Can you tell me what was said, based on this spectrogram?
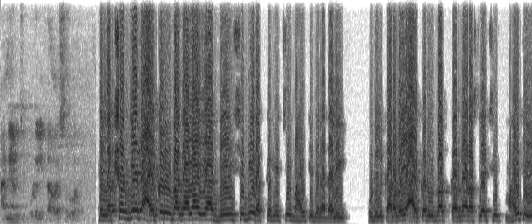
आणि आमची पुढील कारवाई सुरू आहे. हे लक्षात घेत आयकर विभागाला या बेहिशेबी रक्कमेची माहिती देण्यात आली. पुढील कारवाई आयकर विभाग करणार असल्याची माहिती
